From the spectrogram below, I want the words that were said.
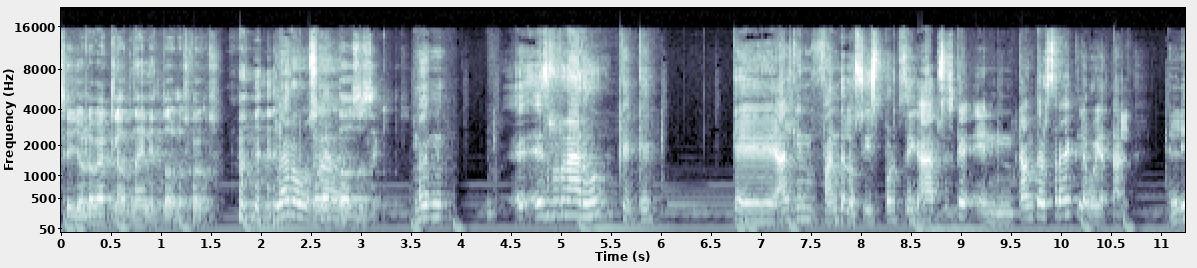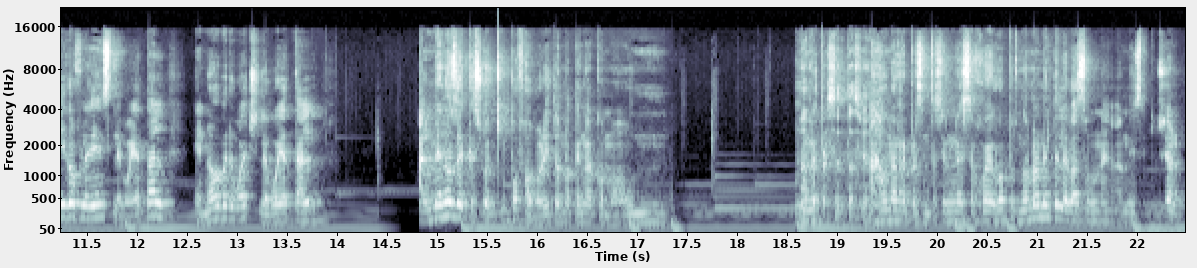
Sí, yo lo veo a Cloud9 en todos los juegos. claro, o Lo veo sea, en todos sus equipos. no es, raro que, que, que alguien fan de los esports diga, ah, pues es que en Counter-Strike le voy a tal, en League of Legends le voy a tal, en Overwatch le voy a tal. Al menos de que su equipo favorito no tenga como un, Una una- representación. a una representación en ese juego, pues normalmente le vas a una, a una institución.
